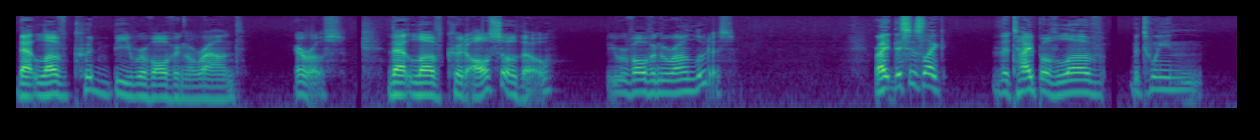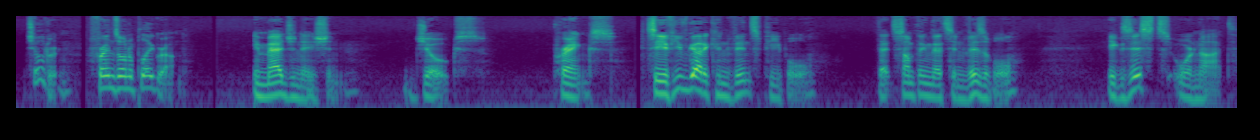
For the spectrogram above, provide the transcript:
That love could be revolving around Eros. That love could also, though, be revolving around Ludus. Right? This is like the type of love between children, friends on a playground. Imagination, jokes, pranks. See, if you've got to convince people that something that's invisible exists or not,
